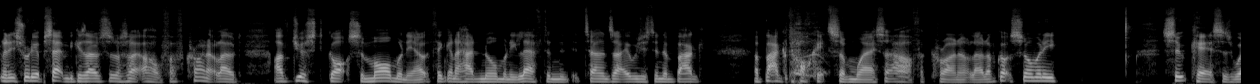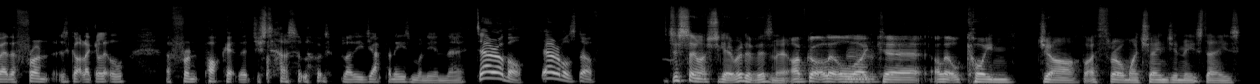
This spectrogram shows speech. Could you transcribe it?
And it's really upsetting because I was just like, oh, for crying out loud, I've just got some more money out thinking I had no money left. And it, it turns out it was just in a bag, a bag pocket somewhere. So, oh, for crying out loud. I've got so many suitcases where the front has got like a little, a front pocket that just has a load of bloody Japanese money in there. Terrible, terrible stuff. Just so much to get rid of, isn't it? I've got a little Mm. like uh, a little coin jar that I throw my change in these days,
